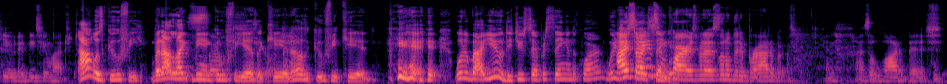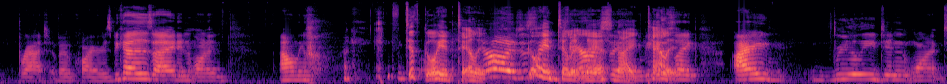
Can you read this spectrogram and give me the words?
cute. It'd be too much. I was goofy, but I liked being So goofy as a kid. I was a goofy kid. what about you? Did you ever sing in the choir? Where did you I start sang some singing? choirs, but I was a little bit of brat about, and I was a lot of bit brat about choirs because I didn't want to. I only. Just go ahead and tell it. No, just Go ahead and tell it last night. Tell it. Like, I really didn't want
